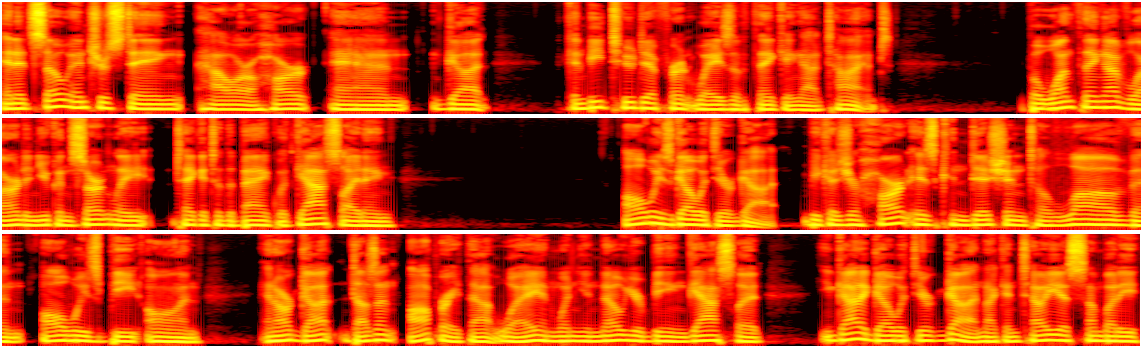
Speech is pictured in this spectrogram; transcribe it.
And it's so interesting how our heart and gut can be two different ways of thinking at times. But one thing I've learned, and you can certainly take it to the bank with gaslighting, always go with your gut because your heart is conditioned to love and always beat on. And our gut doesn't operate that way. And when you know you're being gaslit, you got to go with your gut. And I can tell you, as somebody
